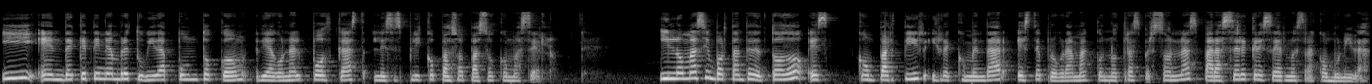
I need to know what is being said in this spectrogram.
Y en de qué tiene hambre tu vida.com diagonal podcast les explico paso a paso cómo hacerlo. Y lo más importante de todo es compartir y recomendar este programa con otras personas para hacer crecer nuestra comunidad.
